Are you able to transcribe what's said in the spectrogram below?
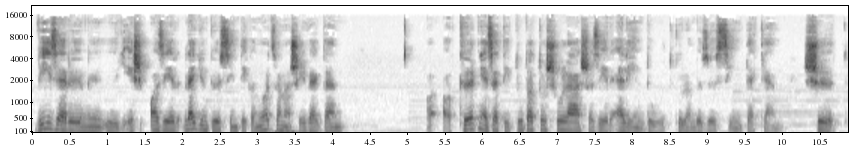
vízerőmű ügy, és azért legyünk őszinték, a 80-as években a, a környezeti tudatosulás azért elindult különböző szinteken, sőt,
